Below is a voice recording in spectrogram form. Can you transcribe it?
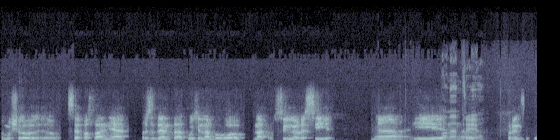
тому що е, все послання президента Путіна було в напрямку сильної Росії. Е, І Пане Андрію. е, в принципі,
